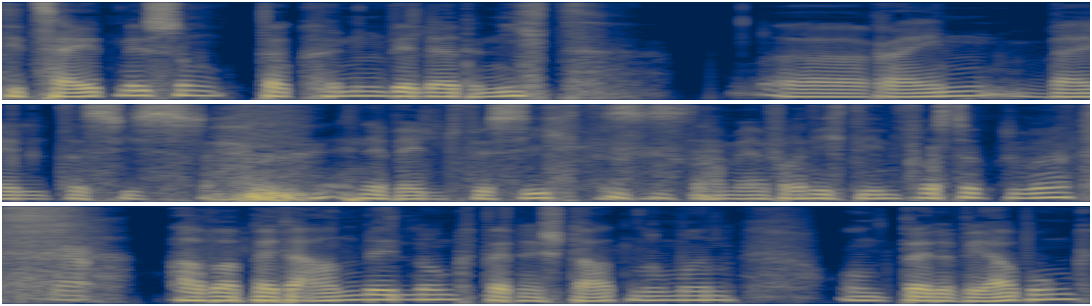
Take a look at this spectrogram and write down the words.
Die Zeitmessung, da können wir leider nicht äh, rein, weil das ist eine Welt für sich. Das ist, da haben wir einfach nicht die Infrastruktur. Ja. Aber bei der Anmeldung, bei den Startnummern und bei der Werbung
